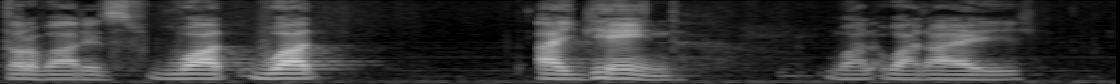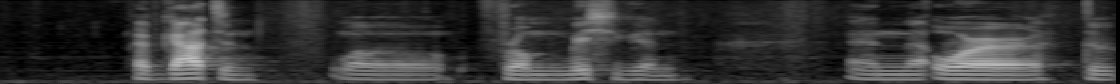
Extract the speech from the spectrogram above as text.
thought about is what what I gained, what what I have gotten uh, from Michigan, and uh, or the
